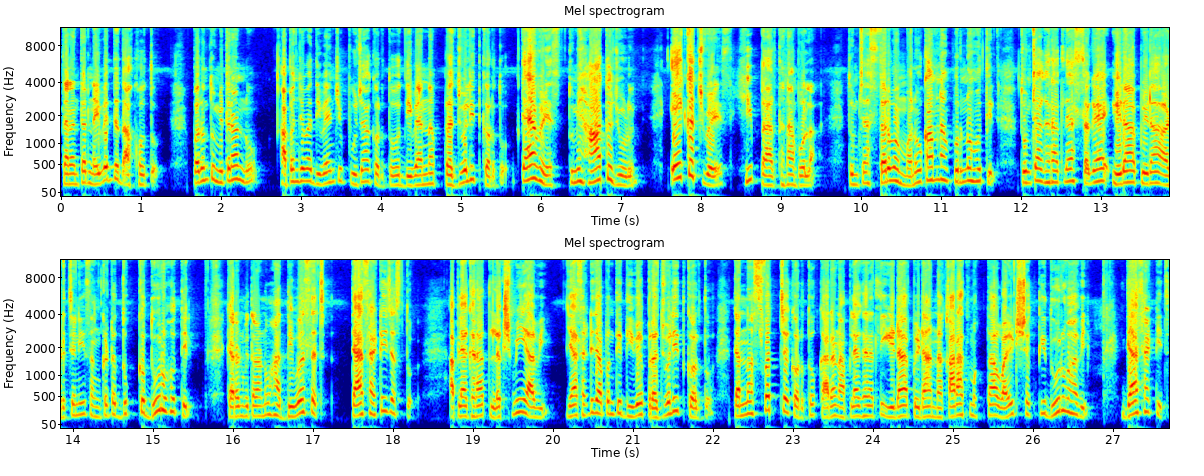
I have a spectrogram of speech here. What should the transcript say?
त्यानंतर नैवेद्य दाखवतो. परंतु मित्रांनो आपण जेव्हा दिव्यांची पूजा करतो दिव्यांना प्रज्वलित करतो त्यावेळेस तुम्ही हात जोडून एकच वेळेस ही प्रार्थना बोला. तुमच्या सर्व मनोकामना पूर्ण होतील. तुमच्या घरातल्या सगळ्या इडा पिडा अडचणी संकट दुःख दूर होतील. कारण मित्रांनो हा दिवसच त्यासाठीच असतो. आपल्या घरात लक्ष्मी यावी यासाठीच आपण ते दिवे प्रज्वलित करतो त्यांना स्वच्छ करतो कारण आपल्या घरातली इडा पिडा नकारात्मकता वाईट शक्ती दूर व्हावी. त्यासाठीच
